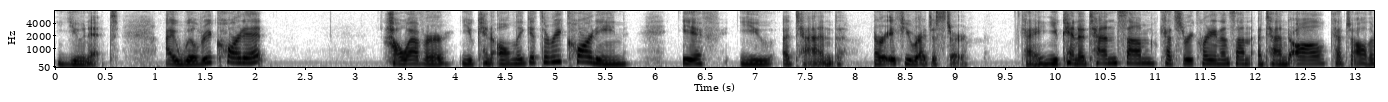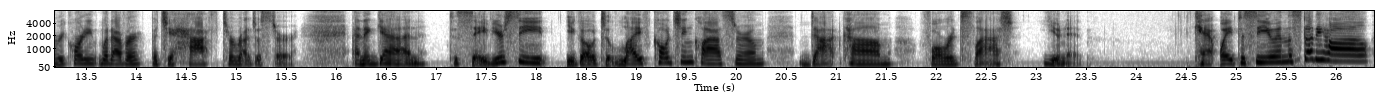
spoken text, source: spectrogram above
unit. I will record it. However, you can only get the recording if you attend or if you register. Okay. You can attend some, catch the recording on some, attend all, catch all the recording, whatever, but you have to register. And again, to save your seat, you go to lifecoachingclassroom.com forward slash unit. Can't wait to see you in the study hall.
